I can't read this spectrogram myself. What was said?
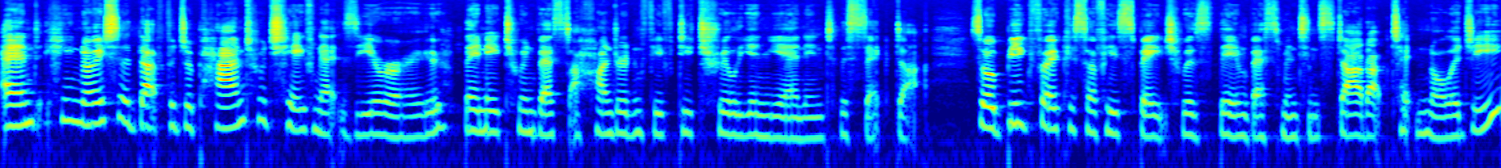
And he noted that for Japan to achieve net zero, they need to invest 150 trillion yen into the sector. So, a big focus of his speech was the investment in startup technology,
